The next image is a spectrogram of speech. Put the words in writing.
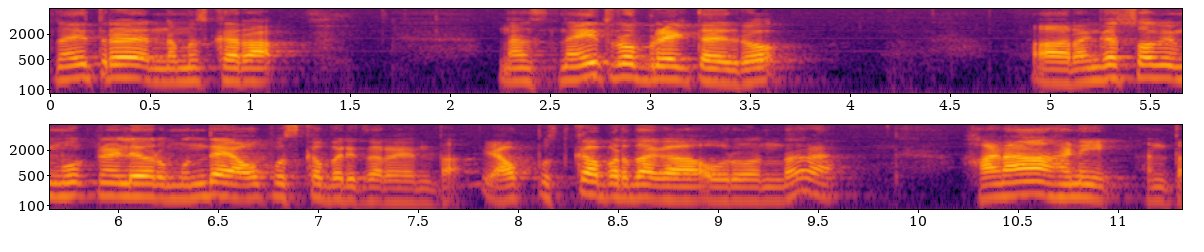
ಸ್ನೇಹಿತರೆ ನಮಸ್ಕಾರ. ನನ್ನ ಸ್ನೇಹಿತರೊಬ್ರು ಹೇಳ್ತಾ ಇದ್ರು ಆ, ರಂಗಸ್ವಾಮಿ ಮೂಕ್ನಳ್ಳಿ ಮುಂದೆ ಯಾವ ಪುಸ್ತಕ ಬರೀತಾರೆ ಅಂತ. ಯಾವ ಪುಸ್ತಕ ಬರೆದಾಗ ಅವರು ಅಂದರೆ ಹಣ ಹಣಿ ಅಂತ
